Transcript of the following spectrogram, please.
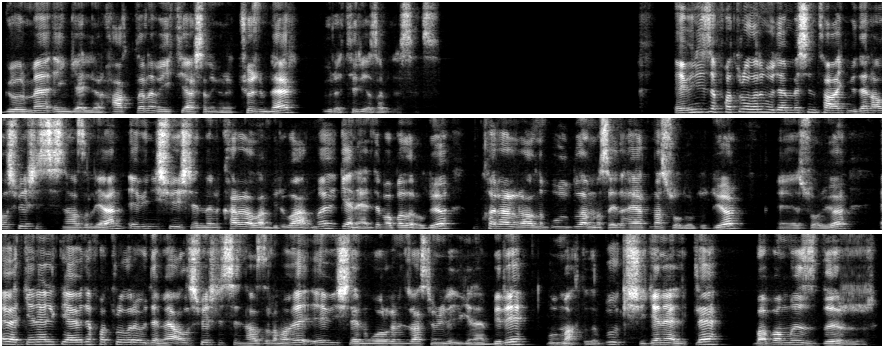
görme engellilerin haklarına ve ihtiyaçlarına yönelik çözümler üretir yazabilirsiniz. Evinizde faturaların ödenmesini takip eden, alışveriş listesini hazırlayan, evin iş ve işlemlerini karar alan biri var mı? Genelde babalar oluyor. Bu kararlar alınıp uygulanmasaydı hayat nasıl olurdu diyor, e, soruyor. Evet genellikle evde faturaları ödeme, alışveriş listesini hazırlama ve ev işlerinin organizasyonuyla ilgilenen biri bulmaktadır. Bu kişi genellikle babamızdır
